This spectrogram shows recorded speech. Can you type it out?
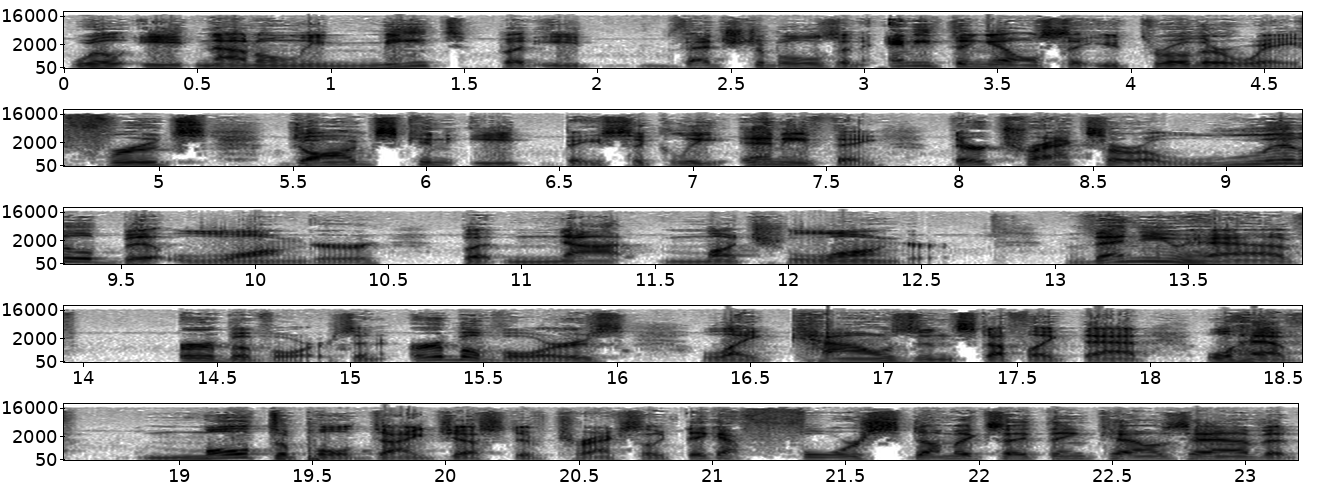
will eat not only meat, but eat vegetables and anything else that you throw their way. Fruits. Dogs can eat basically anything. Their tracks are a little bit longer, but not much longer. Then you have herbivores. And herbivores, like cows and stuff like that, will have multiple digestive tracts like they got four stomachs i think cows have and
